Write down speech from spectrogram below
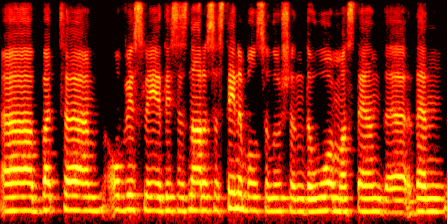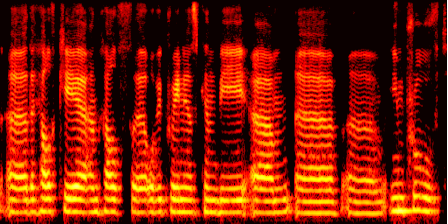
Uh, but um, obviously, this is not a sustainable solution. The war must end. Uh, then uh, the healthcare and health of Ukrainians can be um, improved.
